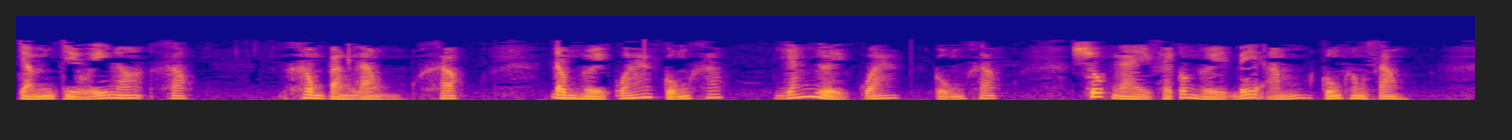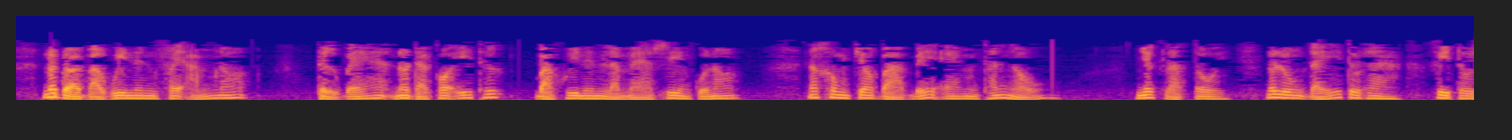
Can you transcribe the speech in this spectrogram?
chậm chiều ý nó khóc, không bằng lòng khóc, đông người quá cũng khóc, dáng người qua cũng khóc, suốt ngày phải có người bế ẩm cũng không xong. Nó đòi bà Quy Ninh phải ẩm nó, từ bé nó đã có ý thức bà Quy Ninh là mẹ riêng của nó, nó không cho bà bế em thánh ngẫu. Nhất là tôi, nó luôn đẩy tôi ra khi tôi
